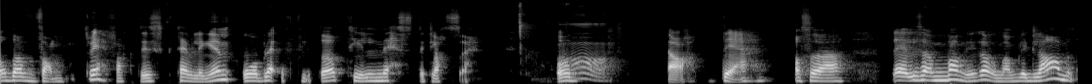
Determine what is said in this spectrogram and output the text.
Og da vant vi faktisk tävlingen og ble oppflytta til neste klasse. Og ah. ja, det Altså, det er liksom mange ganger man blir glad, men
